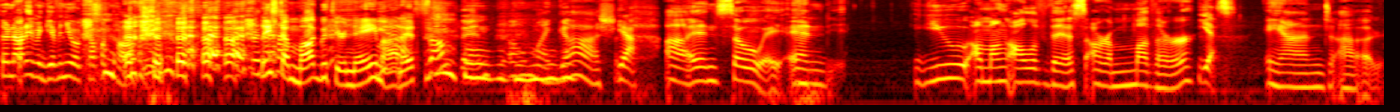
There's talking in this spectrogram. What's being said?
They're not even giving you a cup of coffee. At least a mug with your name on it. something. oh my gosh. Yeah. Uh, and so, and you, among all of this, are a mother yes. and uh, you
